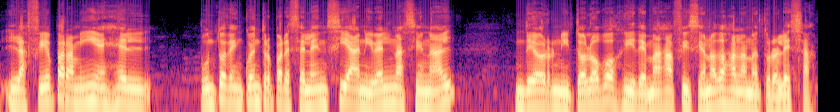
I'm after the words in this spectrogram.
La FIO para mí es el punto de encuentro por excelencia a nivel nacional de ornitólogos y demás aficionados a la naturaleza.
